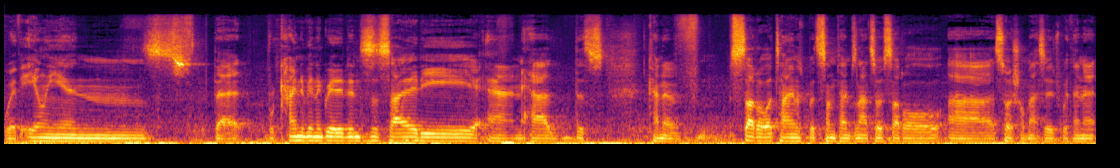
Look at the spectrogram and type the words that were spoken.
with aliens that were kind of integrated into society and had this kind of subtle at times, but sometimes not so subtle uh, social message within it.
